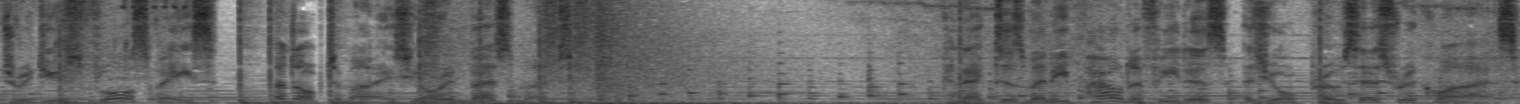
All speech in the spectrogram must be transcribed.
to reduce floor space and optimize your investment. Connect as many powder feeders as your process requires.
